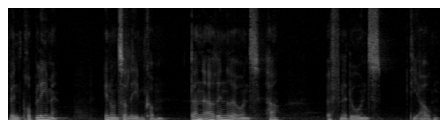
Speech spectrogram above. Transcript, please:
wenn Probleme in unser Leben kommen. Dann erinnere uns, Herr, öffne du uns die Augen.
